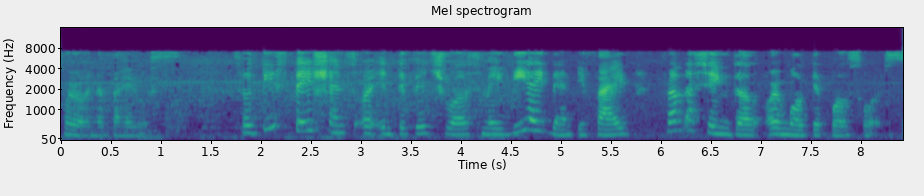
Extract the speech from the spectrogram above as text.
coronavirus. So these patients or individuals may be identified from a single or multiple source.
